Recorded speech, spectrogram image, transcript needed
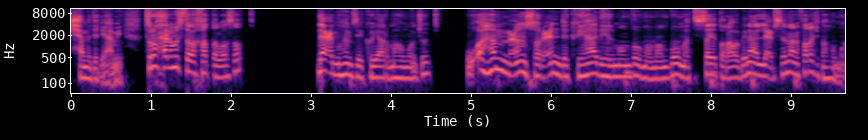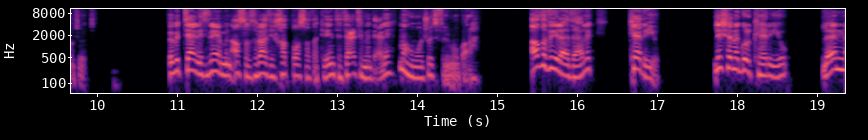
حمد اليامي. تروح على مستوى خط الوسط. لاعب مهم زي كويلار ما هو موجود. وأهم عنصر عندك في هذه المنظومة منظومة السيطرة وبناء اللعب سلمان الفرج ما هو موجود. فبالتالي اثنين من أصل ثلاثي خط وسطك اللي أنت تعتمد عليه ما هو موجود في المباراة. أضف إلى ذلك كاريو. ليش أنا أقول كاريو؟ لأن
